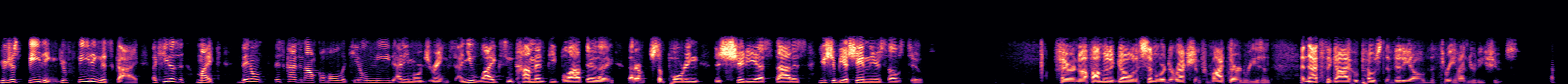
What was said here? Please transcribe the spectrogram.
You're just feeding. You're feeding this guy. Like he doesn't Mike, they don't this guy's an alcoholic. He don't need any more drinks. And you likes and comment people out there that that are supporting this shitty ass status. You should be ashamed of yourselves too. Fair enough. I'm going to go in a similar direction for my third reason, and that's the guy who posts the video of the 300 he shoots.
